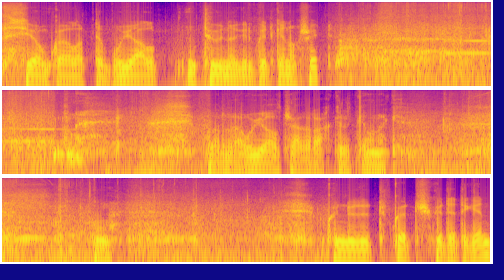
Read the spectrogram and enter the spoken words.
Съемка кылат деп уялып түбүнө кирип кеткен окшойт уял чагыраак келет экен мынакей күндүзү түпкө түшүп кетет экен.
